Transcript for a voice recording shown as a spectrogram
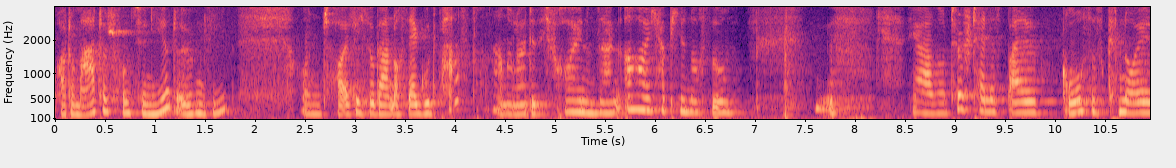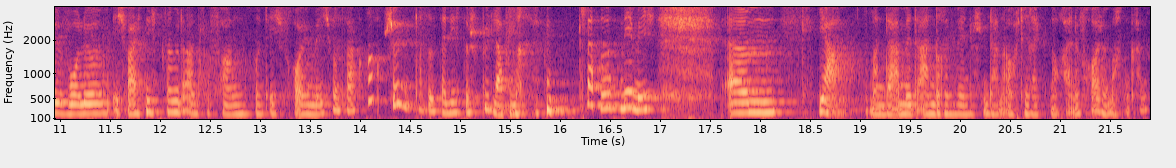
automatisch funktioniert irgendwie und häufig sogar noch sehr gut passt. Andere Leute sich freuen und sagen, oh, ich habe hier noch so ja, so Tischtennisball, großes Knäuel Wolle. Ich weiß nichts damit anzufangen und ich freue mich und sage, oh, schön, das ist der nächste Spüllappen. Klasse, nehme ich. Ähm, ja, man damit anderen Menschen dann auch direkt noch eine Freude machen kann.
